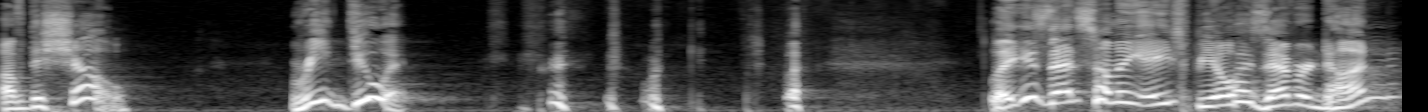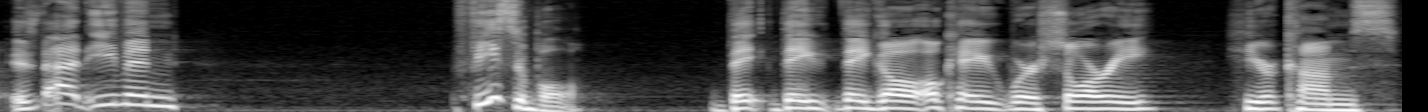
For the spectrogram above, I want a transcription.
of the show. Redo it. Like, is that something HBO has ever done? Is that even feasible? They they they go, okay, we're sorry. Here comes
